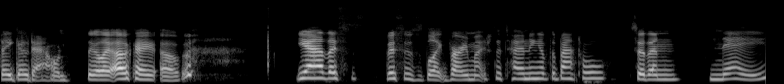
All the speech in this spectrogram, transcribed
they go down. They're like, okay, oh, yeah, this this is like very much the turning of the battle. So then, Ney,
